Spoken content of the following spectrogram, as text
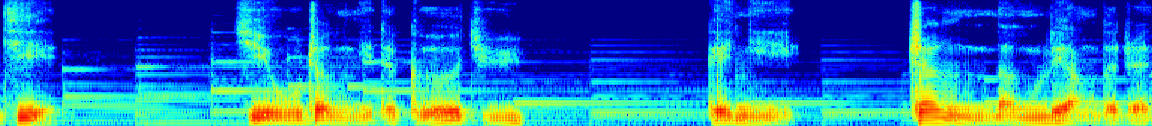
界，纠正你的格局，给你正能量的人。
